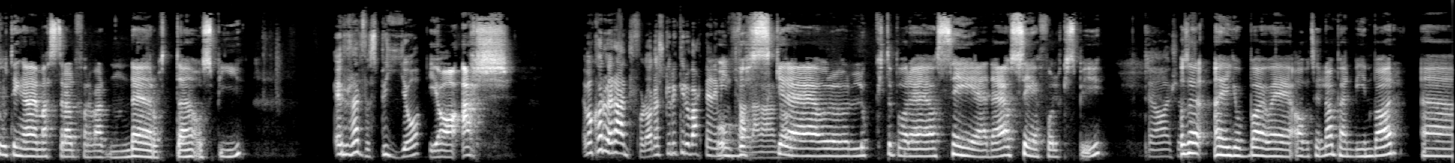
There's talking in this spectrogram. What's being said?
to tingene jeg er mest redd for i verden, det er rotte og spy. Er du redd for spy òg? Ja, æsj! Men hva er du redd for, da? Da skulle ikke du vært den i min Å vaske det og lukte på det og se det og se folk spy. Ja, jeg skjønner. Og så jeg jobber jo jeg av og til da på en vinbar, eh,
